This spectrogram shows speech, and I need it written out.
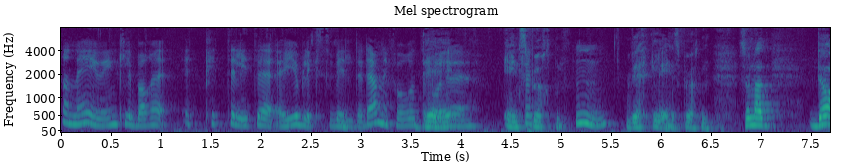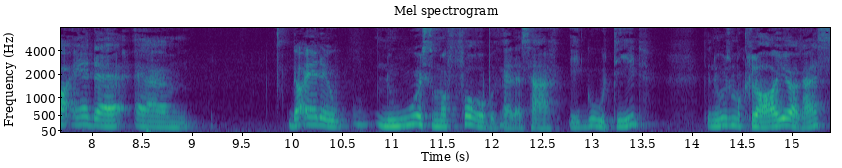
den er jo egentlig bare et bitte lite øyeblikksbilde, den i forhold til Det både Innspurten. mm, Virkelig innspurten. Sånn at da er det eh, Da er det jo noe som må forberedes her i god tid. Det er noe som må klargjøres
